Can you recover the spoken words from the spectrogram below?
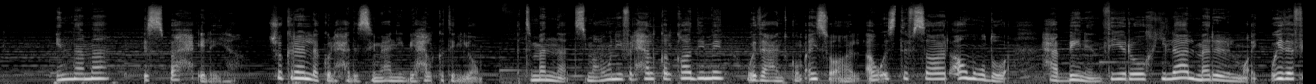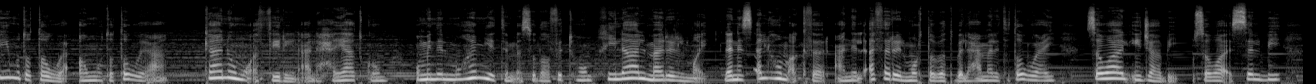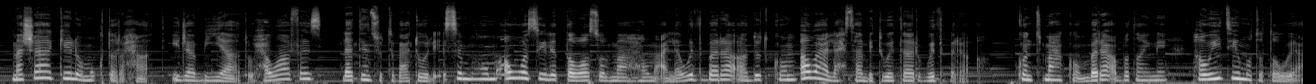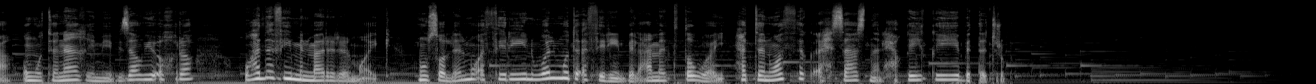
إنما اسبح إليها. شكرا لكل حد سمعني بحلقة اليوم. أتمنى تسمعوني في الحلقة القادمة. وإذا عندكم أي سؤال أو استفسار أو موضوع حابين نثيره خلال مرر المايك. وإذا في متطوع أو متطوعة كانوا مؤثرين على حياتكم ومن المهم يتم استضافتهم خلال مرر المايك. لنسألهم أكثر عن الأثر المرتبط بالعمل التطوعي سواء الإيجابي وسواء السلبي مشاكل ومقترحات إيجابيات وحوافز. لا تنسوا تبعتوا لي اسمهم أو وسيلة تواصل معهم على with Baraa dot com أو على حساب تويتر with Baraa كنت معكم براء بطينة هويتي متطوعة ومتناغمة بزاوية أخرى وهدفي من مرر المايك نوصل للمؤثرين والمتأثرين بالعمل التطوعي حتى نوثق إحساسنا الحقيقي بالتجربة.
